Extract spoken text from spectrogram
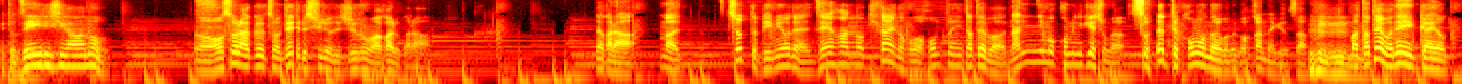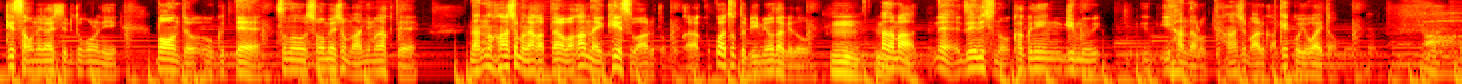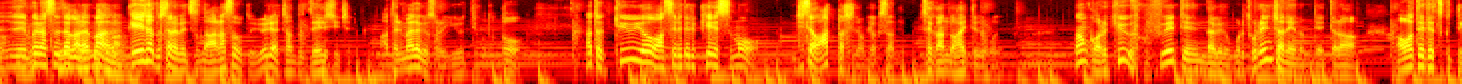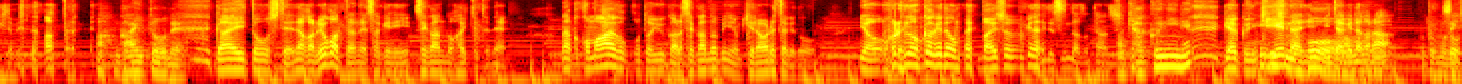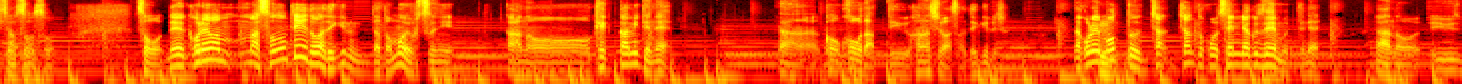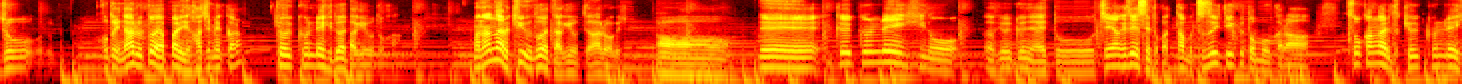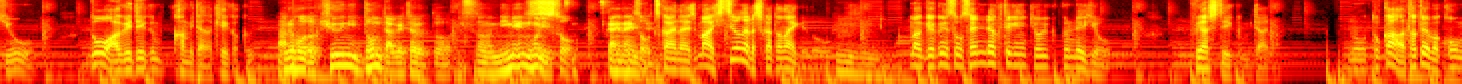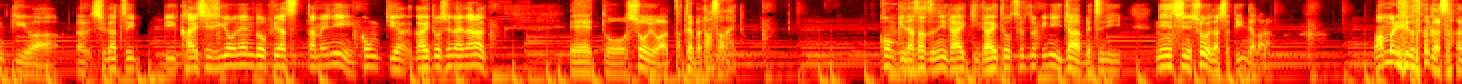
えっと、税理士側のうん、おそらくその出てる資料で十分わかるから。だから、まあ、ちょっと微妙だよね。前半の機械の方は本当に例えば何にもコミュニケーションが、そうやって顧問になることかわかんないけどさ、うんうんまあ、例えば年1回の決算お願いしてるところにボーンって送って、その証明書も何にもなくて、何の話もなかったら分かんないケースはあると思うから、ここはちょっと微妙だけど、うんうん。ただまあね、税理士の確認義務違反だろうって話もあるから、結構弱いと思う。でプラス、だからまあ、経営者としたら別に争うというよりは、ちゃんと税理士に当たり前だけどそれ言うってことと、あと、給与を忘れてるケースも、実際はあったしね、お客さんで、セカンド入ってるところで。なんかあれ、給与増えてんだけど、これ取れんじゃねえのみたいな言ったら、慌てて作ってきたみたいなのあったよね。あ該当で該当して。だからよかったよね、先にセカンド入っててね。なんか細かいこと言うからセカンドオピニオン嫌われてたけど、いや、俺のおかげでお前賠償受けないで済んだぞって話あ。逆にね逆に期限内に見てあげたから。そうそうそうそう。そう。で、これは、まあ、その程度はできるんだと思うよ、普通に。あのー結果見てね、あーこうこうだっていう話はさ、できるじゃん。だこれうんもっとちゃ,、ちゃんとこう戦略税務ってね、あの、いう状ことになると、やっぱり初めから教育訓練費どうやってあげようとか、まあ、なんなら給与どうやってあげようってなるわけじゃん。で、教育訓練費の、あ教育えっと、賃上げ税制とか多分続いていくと思うから、そう考えると教育訓練費をどう上げていくかみたいな計画、なるほど。急にドンって上げちゃうとその2年後にそう。使えないみたそ、いうな使えないし、まあ必要なら仕方ないけど、うんうん。まあ逆にそう戦略的に教育訓練費を増やしていくみたいなのとか、例えば今期はあ4月1日開始事業年度を増やすために、今期が該当しないなら、えっ、と、賞与は例えば出さないと。今期出さずに来期該当するときに、じゃあ別に年始に賞与出したっていいんだから。あんまり言うとなんかさ、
